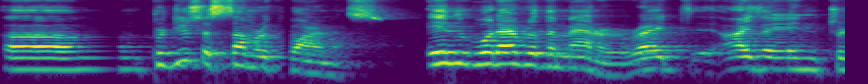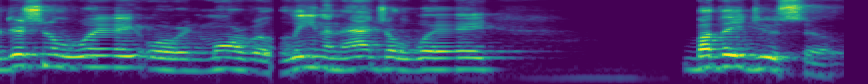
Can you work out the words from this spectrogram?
um, produces some requirements in whatever the manner, right? Either in traditional way or in more of a lean and agile way, but they do so.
